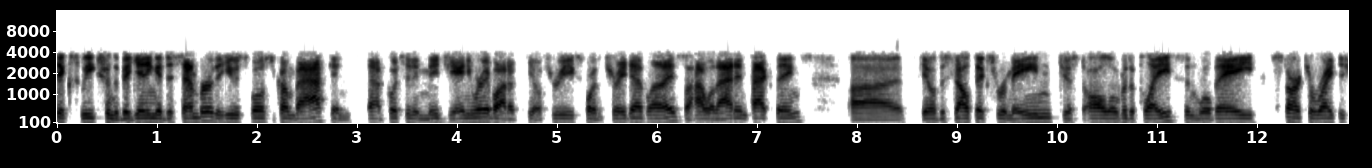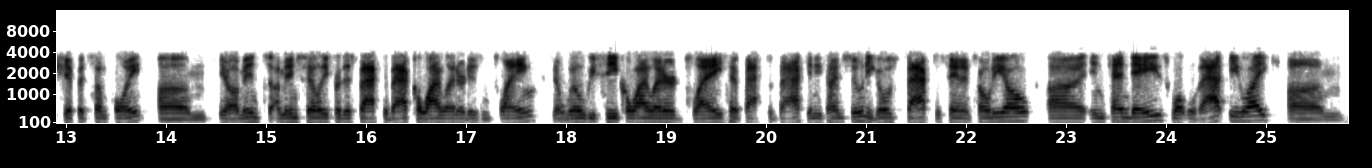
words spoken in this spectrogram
six weeks from the beginning of December that he was supposed to come back and that puts it in mid-January, about a, you know, three weeks before the trade deadline. So how will that impact things? Uh, you know, the Celtics remain just all over the place and will they start to right the ship at some point. Um, you know, I'm in I'm in Philly for this back to back. Kawhi Leonard isn't playing. You know, will we see Kawhi Leonard play back to back anytime soon? He goes back to San Antonio uh, in ten days. What will that be like? Um,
